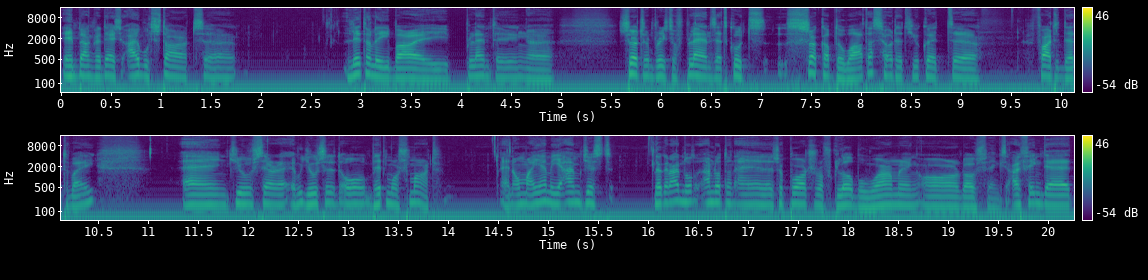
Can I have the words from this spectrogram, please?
In Bangladesh, I would start uh, literally by planting uh, certain breeds of plants that could suck up the water so that you could uh, fight it that way and use, their, use it all a bit more smart. And on Miami, I'm just Look, I'm not I'm not a uh, supporter of global warming or those things. I think that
